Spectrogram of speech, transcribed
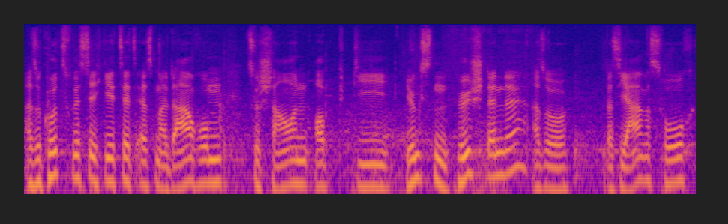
Also kurzfristig geht es jetzt erstmal darum zu schauen, ob die jüngsten Höchststände, also das Jahreshoch,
